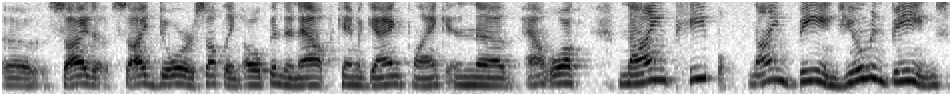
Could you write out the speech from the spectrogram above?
uh, side side door or something opened, and out came a gangplank, and uh, out walked nine people, nine beings, human beings.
